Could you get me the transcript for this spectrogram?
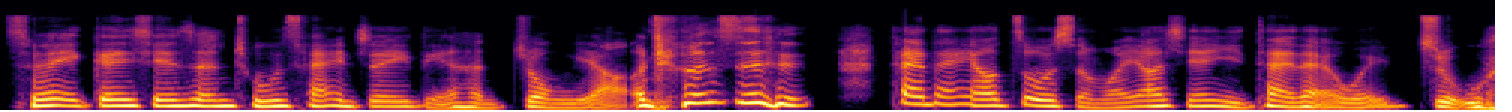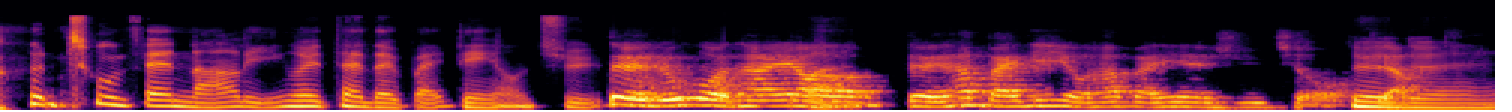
所以跟先生出差这一点很重要，就是太太要做什么，要先以太太为主，住在哪里，因为太太白天要去。对，如果他要，对他白天有他白天的需求，对对。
